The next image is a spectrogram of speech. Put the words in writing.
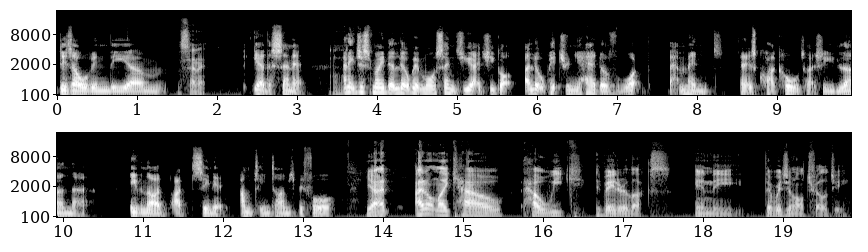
dissolving the um The Senate. yeah the Senate, and it just made a little bit more sense. You actually got a little picture in your head of what that meant, and it was quite cool to actually learn that, even though I'd, I'd seen it umpteen times before. Yeah, I, I don't like how how weak Vader looks in the the original trilogy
